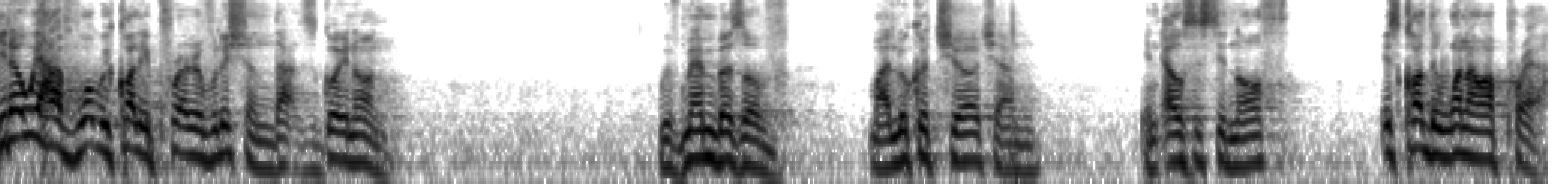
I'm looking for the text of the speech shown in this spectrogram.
you know, we have what we call a prayer revolution that's going on with members of my local church and in LCC North. It's called the one hour prayer.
